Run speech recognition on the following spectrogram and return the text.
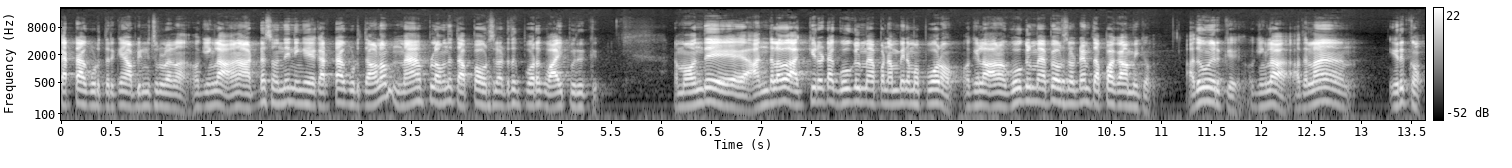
கரெக்டாக கொடுத்துருக்கேன் அப்படின்னு சொல்லலாம். ஓகேங்களா ஆனால் அட்ரஸ் வந்து நீங்கள் கரெக்டாக கொடுத்தாலும் மேப்பில் வந்து தப்பாக ஒரு சில இடத்துக்கு போகிறதுக்கு வாய்ப்பு இருக்குது நம்ம வந்து அந்தளவு அக்யூரேட்டாக கூகுள் மேப்பை நம்பி நம்ம போகிறோம் ஓகேங்களா ஆனால் கூகுள் மேப்பே ஒரு சில டைம் தப்பாக காமிக்கும். அதுவும் இருக்குது ஓகேங்களா அதெல்லாம் இருக்கும்.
